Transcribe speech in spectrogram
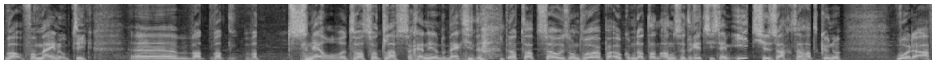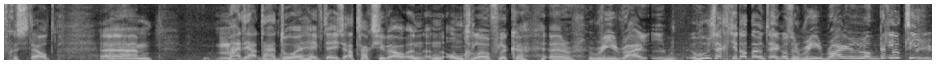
voor mijn optiek, eh, wat, wat, wat snel. Het was wat lastig. En dan merk je dat, dat zo is ontworpen. Ook omdat dan anders het ritssysteem ietsje zachter had kunnen worden afgesteld. Ehm, maar ja, daardoor heeft deze attractie wel een, een ongelooflijke uh, re Hoe zeg je dat nou in het Engels? Een re-rileability?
